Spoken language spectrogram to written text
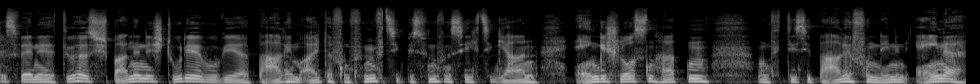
Das wäre eine durchaus spannende Studie, wo wir Paare im Alter von 50 bis 65 Jahren eingeschlossen hatten und diese Paare, von denen einer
